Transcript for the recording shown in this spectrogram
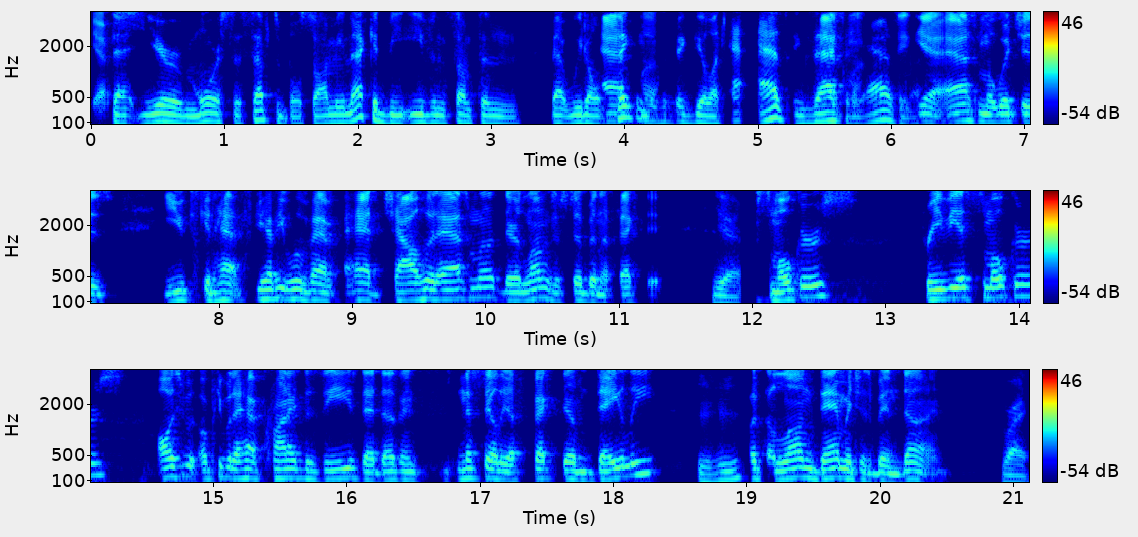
yes. that you're more susceptible. So I mean, that could be even something that we don't asthma. think is a big deal, like as exactly asthma. asthma. Yeah, asthma, which is you can have you have people who have had childhood asthma, their lungs have still been affected. Yeah, smokers, previous smokers, all these people, are people that have chronic disease that doesn't necessarily affect them daily, mm-hmm. but the lung damage has been done. Right.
